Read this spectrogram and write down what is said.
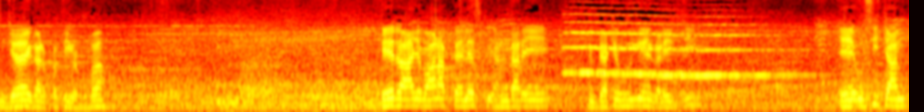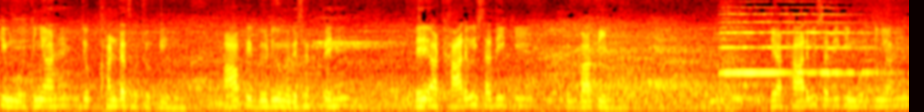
जय गणपति बप्पा ये राजवाड़ा पैलेस के अंदर ये बैठे हुए हैं गणेश जी। ये उसी टाइम की मूर्तियाँ हैं जो खंडित हो चुकी हैं। आप ये वीडियो में देख सकते हैं। ये अठारहवीं सदी की बातें हैं। ये अठारहवीं सदी की मूर्तियाँ हैं।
